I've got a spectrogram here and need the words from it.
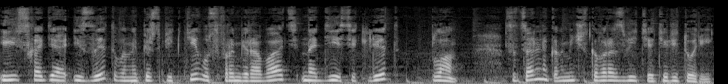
и, исходя из этого, на перспективу сформировать на 10 лет план социально-экономического развития территорий.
